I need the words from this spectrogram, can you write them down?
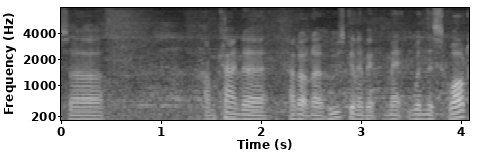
So I'm kind of, I don't know who's going to win the squad.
